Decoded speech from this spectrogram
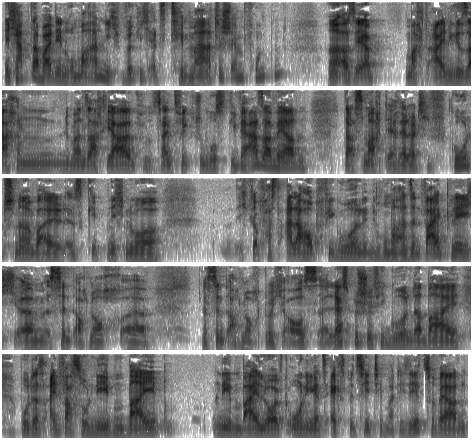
Ich habe dabei den Roman nicht wirklich als thematisch empfunden. Also er macht einige Sachen, die man sagt, ja, Science Fiction muss diverser werden. Das macht er relativ gut, ne, weil es gibt nicht nur, ich glaube, fast alle Hauptfiguren in dem Roman sind weiblich. Ähm, es sind auch noch, äh, es sind auch noch durchaus äh, lesbische Figuren dabei, wo das einfach so nebenbei nebenbei läuft, ohne jetzt explizit thematisiert zu werden.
